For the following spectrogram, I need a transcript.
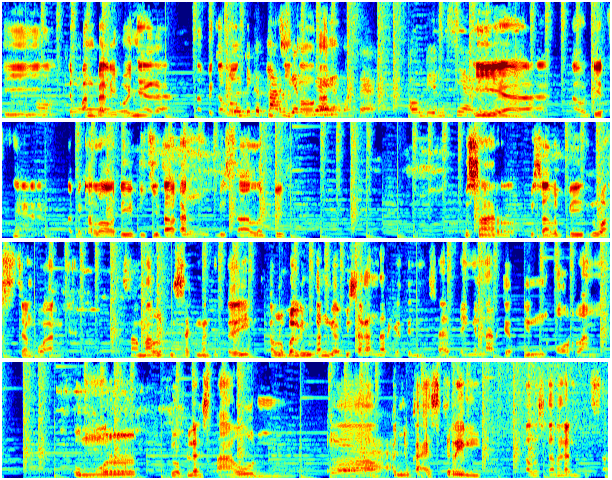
di Oke. depan balihonya kan. Tapi kalau Lebih ke digital targetnya kan ya mas ya, audiensnya. gitu. Iya, audiensnya. Tapi kalau di digital kan bisa lebih besar, bisa lebih luas jangkauannya. Sama lebih segmented. Jadi kalau baliho kan nggak bisa kan targetin. Saya pengen targetin orang umur 12 tahun Iya. eh, penyuka es krim. Kalau sekarang kan bisa.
